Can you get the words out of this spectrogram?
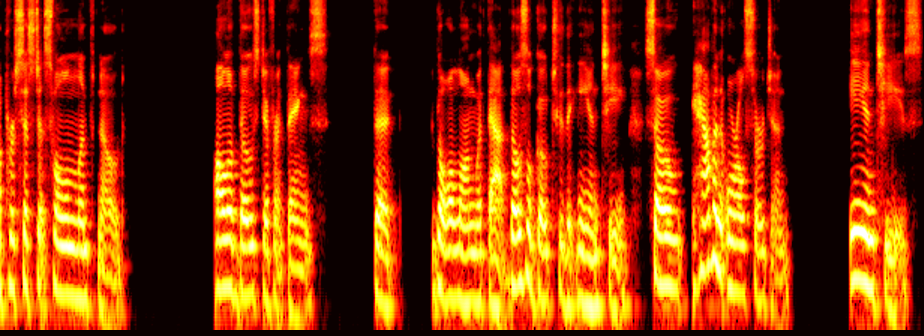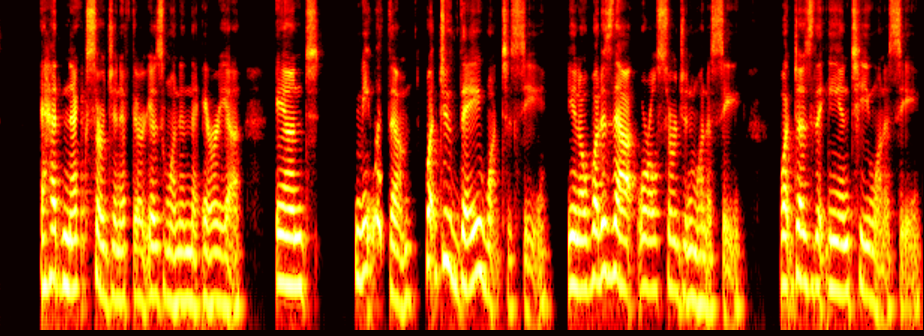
a persistent swollen lymph node all of those different things that go along with that those will go to the ent so have an oral surgeon ents a head and neck surgeon if there is one in the area and meet with them. What do they want to see? You know, what does that oral surgeon want to see? What does the ENT want to see?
